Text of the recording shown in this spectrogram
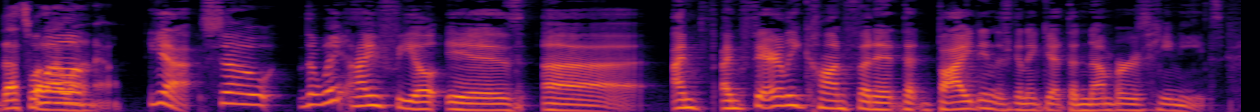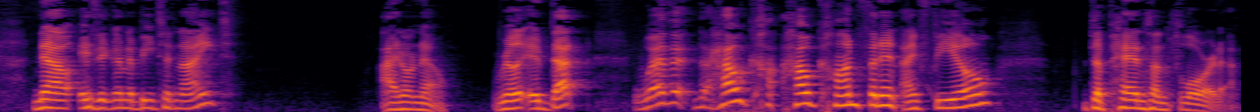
That's what I want to know. Yeah. So the way I feel is, uh, I'm I'm fairly confident that Biden is going to get the numbers he needs. Now, is it going to be tonight? I don't know. Really, if that whether how how confident I feel depends on Florida.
